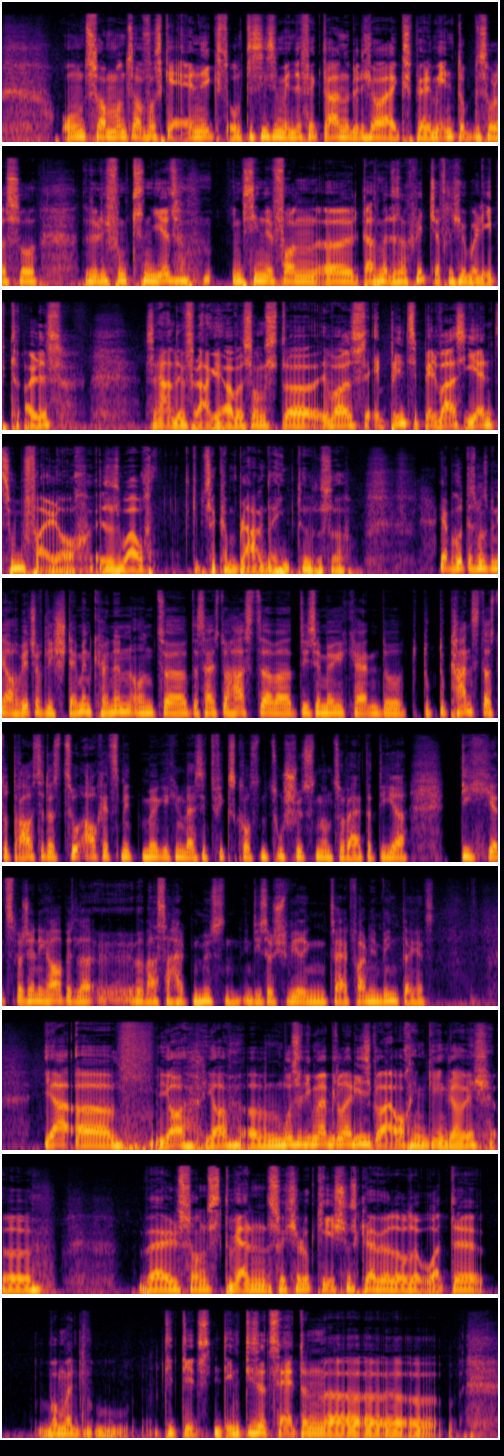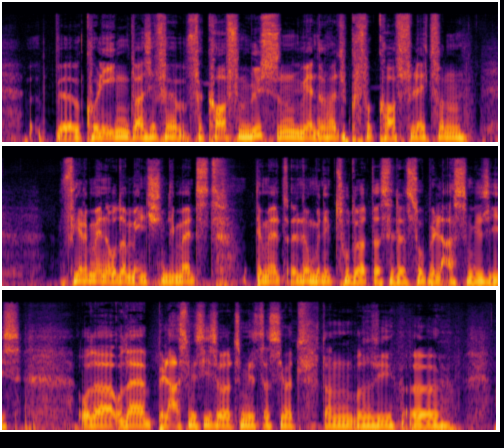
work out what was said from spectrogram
und so haben wir uns auf was geeinigt und das ist im Endeffekt auch natürlich auch ein Experiment, ob das alles so natürlich funktioniert, im Sinne von, äh, dass man das auch wirtschaftlich überlebt, alles. Das ist eine andere Frage, aber sonst äh, war es, prinzipiell war es eher ein Zufall auch. Also es war auch, gibt es ja keinen Plan dahinter oder so. Ja, aber gut, das muss man ja auch wirtschaftlich stemmen können. Und äh, das heißt, du hast aber diese Möglichkeiten, du, du, du kannst das, du traust dir das zu, auch jetzt mit möglichen, weiß nicht, Fixkosten, Zuschüssen und so weiter, die ja dich jetzt wahrscheinlich auch ein bisschen äh, über Wasser halten müssen in dieser schwierigen Zeit, vor allem im Winter jetzt. Ja, äh, ja, ja, äh, muss halt immer ein bisschen Risiko auch hingehen, glaube ich. Äh, weil sonst werden solche Locations, glaube ich, oder, oder Orte wo man die, die in dieser Zeit dann äh, äh, äh, Kollegen quasi ver verkaufen müssen, werden dann halt verkauft vielleicht von Firmen oder Menschen, die man jetzt, die man jetzt nicht unbedingt zutraut, dass sie das so belassen, wie es ist. Oder, oder belassen, es ist, oder zumindest, dass sie halt dann, was weiß ich, äh,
